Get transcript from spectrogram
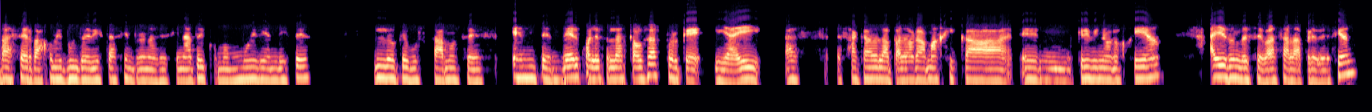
va a ser, bajo mi punto de vista, siempre un asesinato y como muy bien dices, lo que buscamos es entender cuáles son las causas, porque, y ahí has sacado la palabra mágica en criminología, ahí es donde se basa la prevención.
